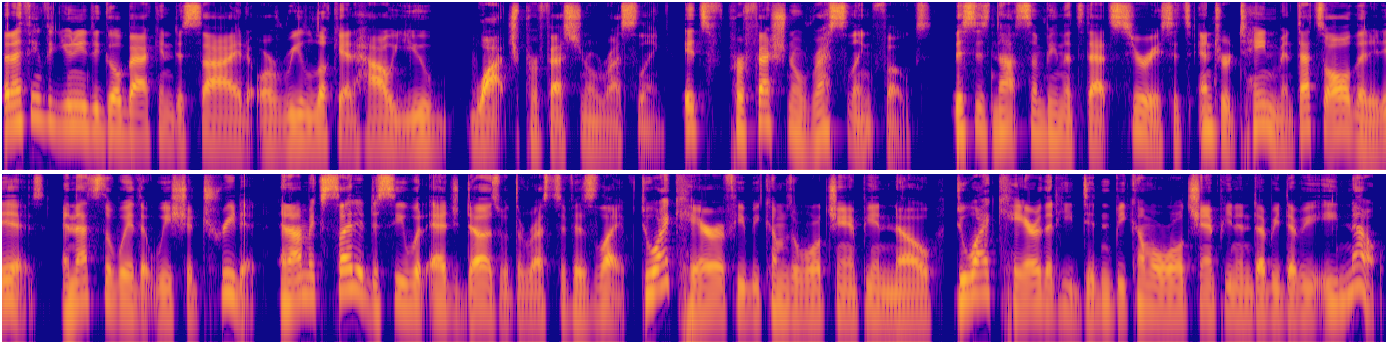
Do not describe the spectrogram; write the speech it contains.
then I think that you need to go back and decide or relook at how you watch professional wrestling. It's professional wrestling, folks. This is not something that's that serious. It's entertainment. That's all that it is. And that's the way that we should treat it. And I'm excited to see what Edge does with the rest of his life. Do I care if he becomes a world champion? No. Do I care that he didn't become a world champion in WWE? No.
